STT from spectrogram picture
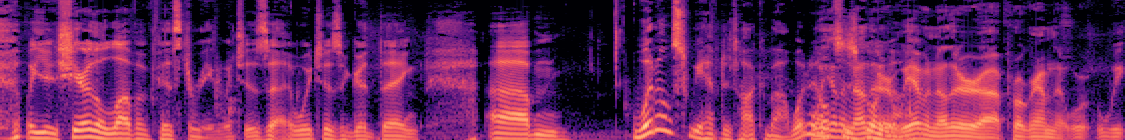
well, you share the love of history, which is uh, which is a good thing. Um, What else do we have to talk about? What We else have is another. going on? We have another uh, program that we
